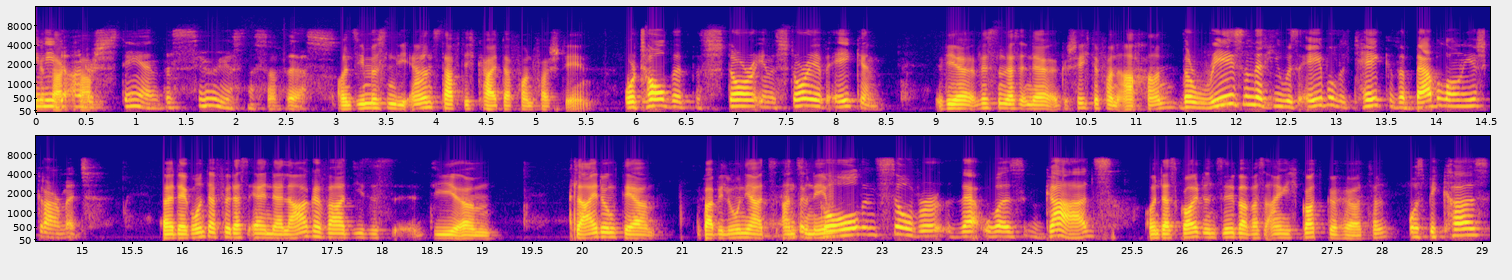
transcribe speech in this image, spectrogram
ihnen need to gesagt haben. understand the seriousness of this. Und sie müssen die Ernsthaftigkeit davon verstehen. We're told that the story in the story of Achan, Wir wissen das in der Geschichte von Achan. the reason that he was able to take the Babylonian garment Äh, der Grund dafür, dass er in der Lage war, dieses, die ähm, Kleidung der Babylonier and the anzunehmen gold and silver that was God's und das Gold und Silber, was eigentlich Gott gehörte, was because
